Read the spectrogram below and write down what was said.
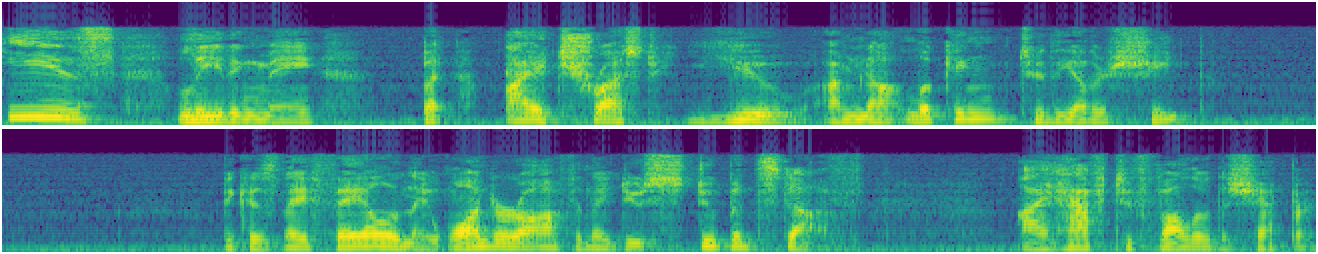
he's leading me, but I trust you. I'm not looking to the other sheep because they fail and they wander off and they do stupid stuff. I have to follow the shepherd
